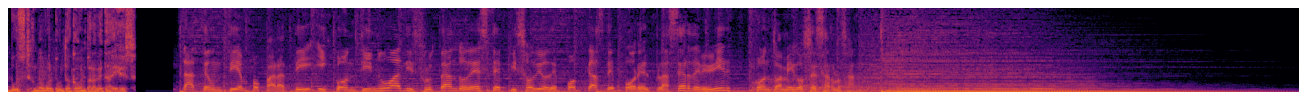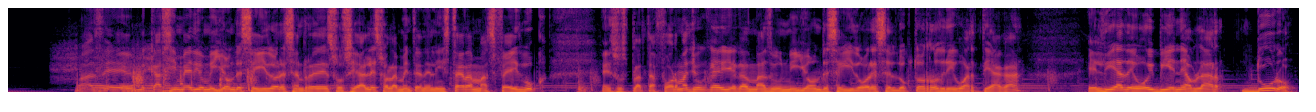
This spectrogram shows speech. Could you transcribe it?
boostmobile.com para detalles. Date un tiempo para ti y continúa disfrutando de este episodio de podcast de Por el placer de vivir con tu amigo César Lozano. Más de casi medio millón de seguidores en redes sociales, solamente en el Instagram, más Facebook, en sus plataformas. Yo creo que llegan más de un millón de seguidores. El doctor Rodrigo Arteaga, el día de hoy viene a hablar duro,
